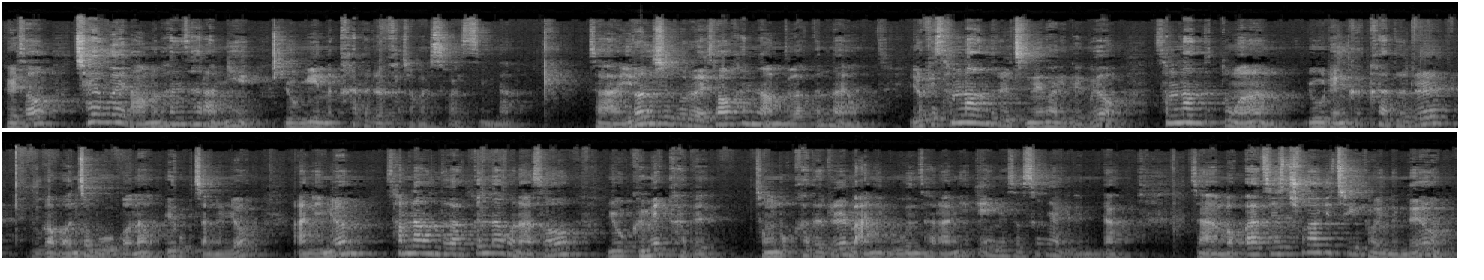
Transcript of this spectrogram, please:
그래서 최후에 남은 한 사람이 여기 있는 카드를 가져갈 수가 있습니다. 자, 이런 식으로 해서 한 라운드가 끝나요. 이렇게 3라운드를 진행하게 되고요. 3라운드 동안 요 랭크 카드를 누가 먼저 모으거나 7장을요. 아니면 3라운드가 끝나고 나서 요 금액 카드, 정보 카드를 많이 모은 사람이 게임에서 승리하게 됩니다. 자, 몇 가지 추가 규칙이 더 있는데요.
